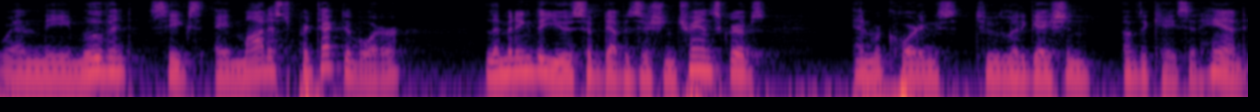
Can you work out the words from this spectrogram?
when the movant seeks a modest protective order limiting the use of deposition transcripts and recordings to litigation of the case at hand.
